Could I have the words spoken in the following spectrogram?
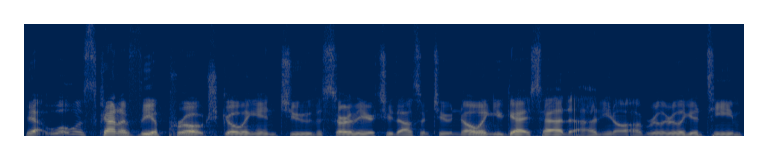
Yeah, what was kind of the approach going into the start of the year 2002, knowing you guys had uh, you know a really really good team,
